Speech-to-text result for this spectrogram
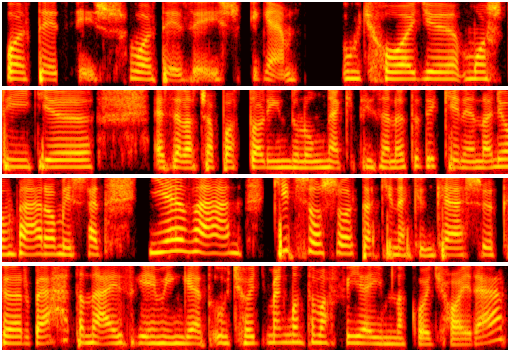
Volt Tézé is, volt Tézé is, igen. Úgyhogy most így ezzel a csapattal indulunk neki 15-én, én nagyon várom, és hát nyilván kit sorsoltak ki nekünk első körbe? Hát a Nice Gaminget, úgyhogy megmondtam a fiaimnak, hogy hajrá,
